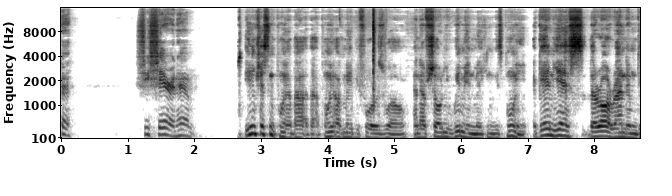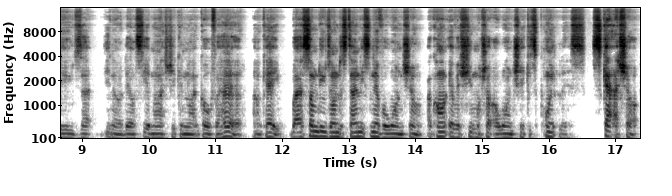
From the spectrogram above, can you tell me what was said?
she's sharing him. Interesting point about that, a point I've made before as well, and I've shown you women making this point. Again, yes, there are random dudes that, you know, they'll see a nice chick and like go for her. Okay. But as some dudes understand, it's never one shot. I can't ever shoot my shot at one chick. It's pointless. Scatter shot.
